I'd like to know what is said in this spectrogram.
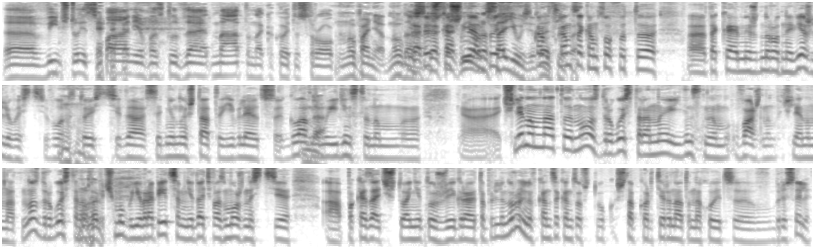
э, видеть, что Испания возглавляет НАТО на какой-то срок. Ну, понятно. Ну, Да. как, как- как в верно. То есть, Евросоюзе, в, да, в конце типа. концов, это а, такая международная вежливость. Вот, Мгм. То есть, да, Соединенные Штаты являются главным Да. и единственным э, а, членом НАТО, но, с другой стороны, единственным важным членом НАТО. Но, с другой стороны, хор- почему бы европейцам не дать возможность э, а, показать, что они тоже играют определенную роль, но, в конце концов, штаб- штаб-квартира НАТО находится в Брюсселе.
